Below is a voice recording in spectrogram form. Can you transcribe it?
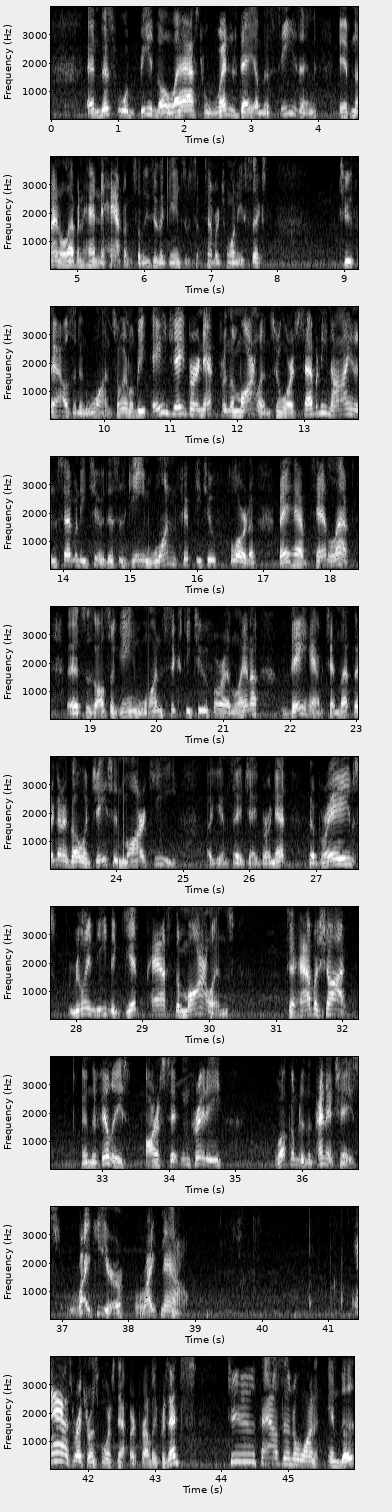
and this would be the last Wednesday of the season if 9/11 hadn't happened. So these are the games of September 26th 2001. So it'll be AJ Burnett for the Marlins, who are 79 and 72. This is game 152 for Florida. They have 10 left. This is also game 162 for Atlanta. They have 10 left. They're going to go with Jason Marquis against AJ Burnett. The Braves really need to get past the Marlins to have a shot. And the Phillies are sitting pretty Welcome to the pennant chase, right here, right now. As Retro Sports Network proudly presents 2001 in the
